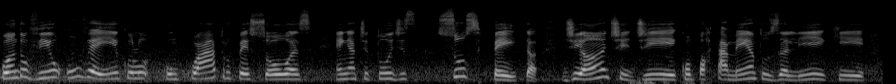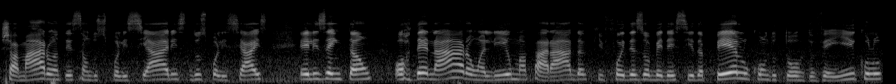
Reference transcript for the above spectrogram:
quando viu um veículo com quatro pessoas em atitudes suspeita. Diante de comportamentos ali que chamaram a atenção dos policiais, dos policiais, eles então ordenaram ali uma parada que foi desobedecida pelo condutor do veículo.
